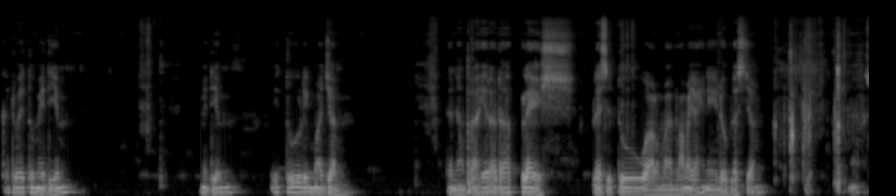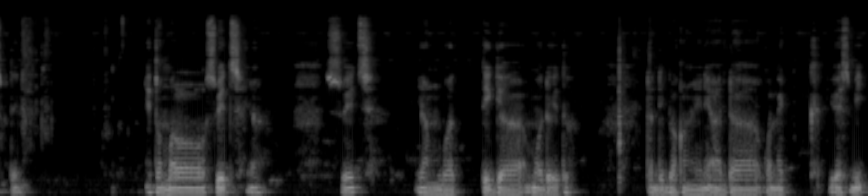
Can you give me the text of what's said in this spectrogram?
Kedua itu medium. Medium itu 5 jam. Dan yang terakhir ada flash. Flash itu wah, lumayan lama ya ini 12 jam. Nah seperti ini. Ini tombol switch ya. Switch yang buat tiga mode itu. Dan di belakang ini ada connect USB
